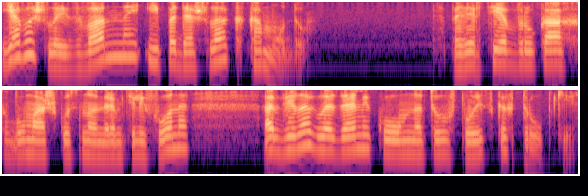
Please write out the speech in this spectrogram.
я вышла из ванной и подошла к комоду. Повертев в руках бумажку с номером телефона, обвела глазами комнату в поисках трубки.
